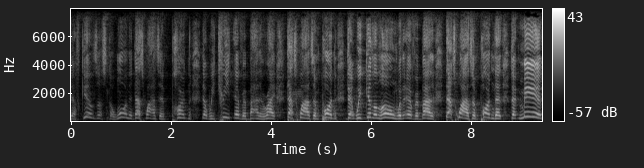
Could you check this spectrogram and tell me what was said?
Death gives us the warning. That's why it's important that we treat everybody right. That's why it's important that we get along with everybody. That's why it's important that, that men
